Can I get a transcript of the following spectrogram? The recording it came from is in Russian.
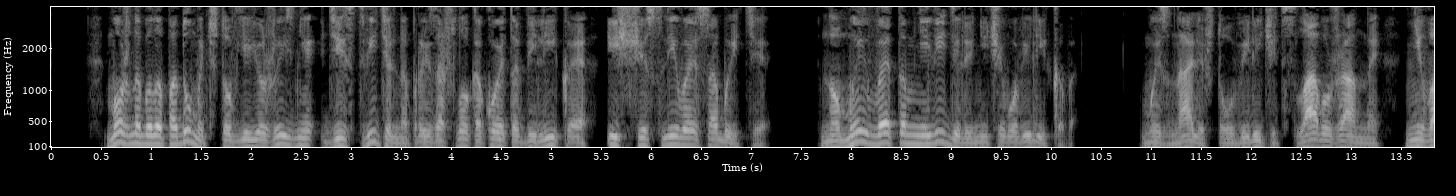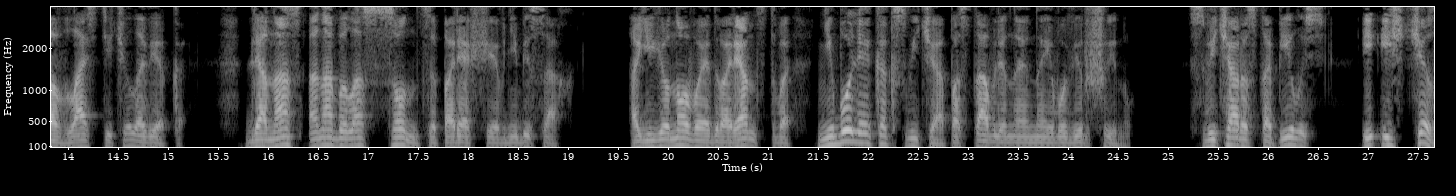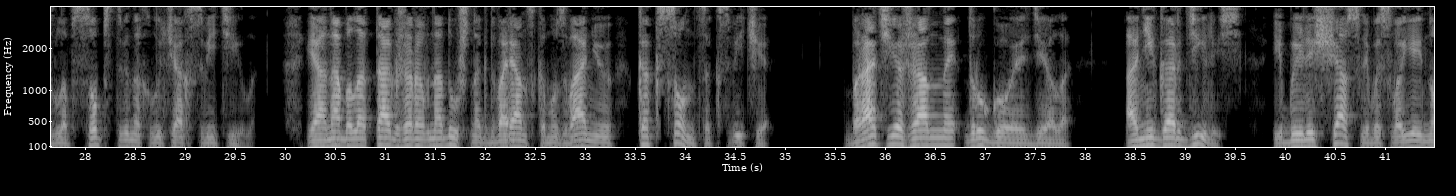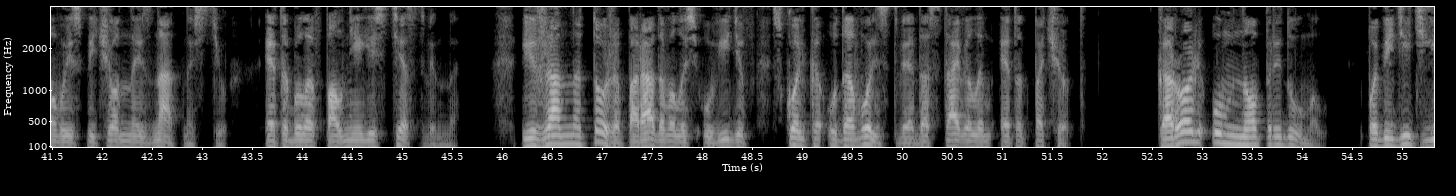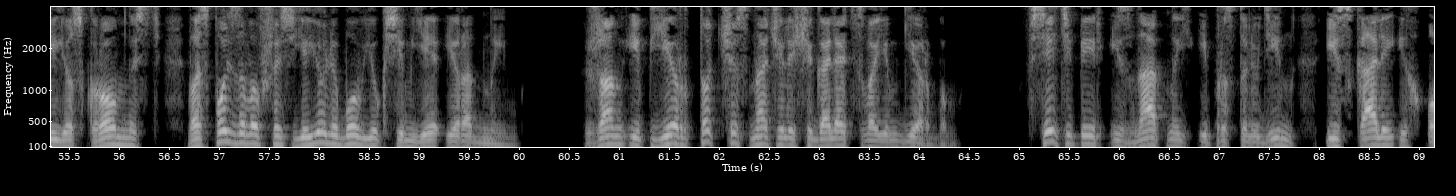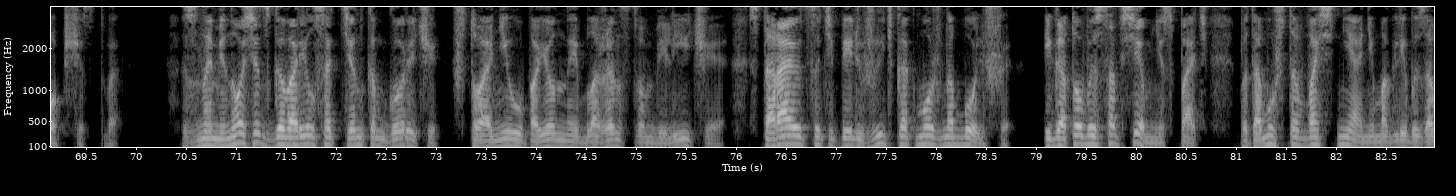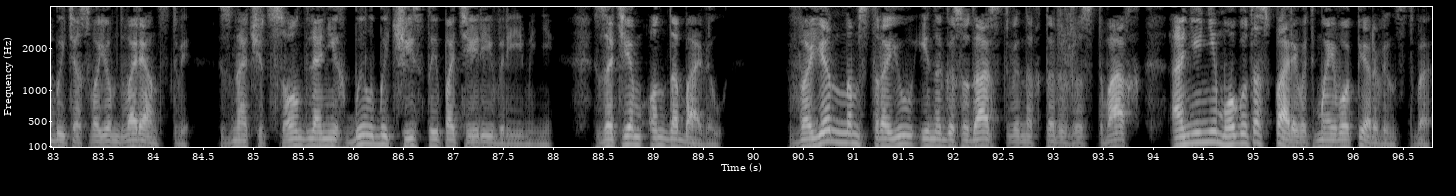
можно было подумать, что в ее жизни действительно произошло какое-то великое и счастливое событие. Но мы в этом не видели ничего великого. Мы знали, что увеличить славу Жанны не во власти человека. Для нас она была солнце, парящее в небесах, а ее новое дворянство не более как свеча, поставленная на его вершину. Свеча растопилась и исчезла в собственных лучах светила и она была так же равнодушна к дворянскому званию, как солнце к свече. Братья Жанны — другое дело. Они гордились и были счастливы своей новоиспеченной знатностью. Это было вполне естественно. И Жанна тоже порадовалась, увидев, сколько удовольствия доставил им этот почет. Король умно придумал победить ее скромность, воспользовавшись ее любовью к семье и родным. Жан и Пьер тотчас начали щеголять своим гербом. Все теперь, и знатный, и простолюдин, искали их общество. Знаменосец говорил с оттенком горечи, что они, упоенные блаженством величия, стараются теперь жить как можно больше и готовы совсем не спать, потому что во сне они могли бы забыть о своем дворянстве, значит, сон для них был бы чистой потерей времени. Затем он добавил, в военном строю и на государственных торжествах они не могут оспаривать моего первенства.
